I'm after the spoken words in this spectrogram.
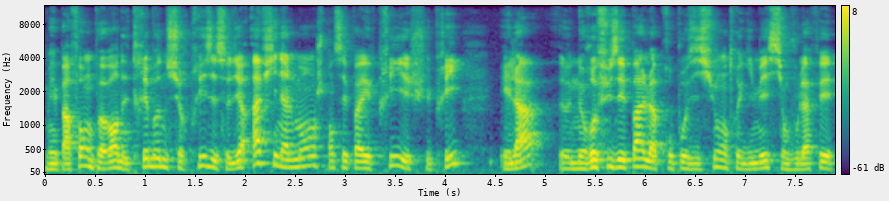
mais parfois on peut avoir des très bonnes surprises et se dire ah finalement je pensais pas être pris et je suis pris. Et là, euh, ne refusez pas la proposition entre guillemets si on vous la fait.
